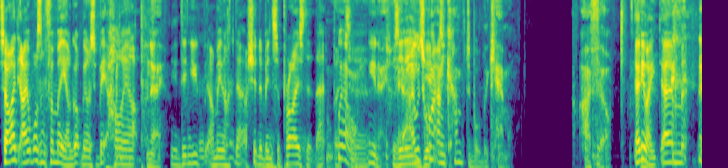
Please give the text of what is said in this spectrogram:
So I, I wasn't for me. I got to be honest, a bit high up. No. Didn't you? I mean, I, I shouldn't have been surprised at that. But well, uh, you know, it was in I was quite uncomfortable. The camel, I felt. Anyway, um, uh,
